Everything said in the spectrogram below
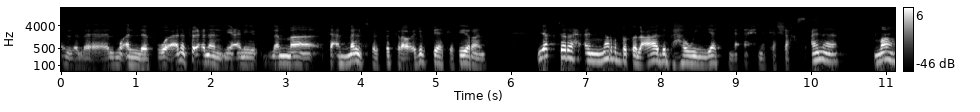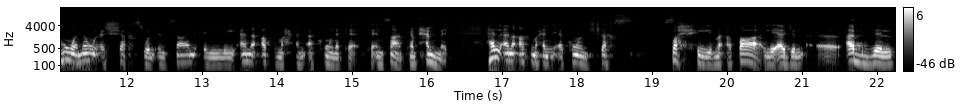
المؤلف وأنا فعلا يعني لما تأملت في الفكرة وعجبت فيها كثيرا يقترح أن نربط العادة بهويتنا إحنا كشخص. أنا ما هو نوع الشخص والإنسان اللي أنا أطمح أن أكون كإنسان كمحمد؟ هل أنا أطمح أني أكون شخص صحي معطاء لأجل آه، أبذل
